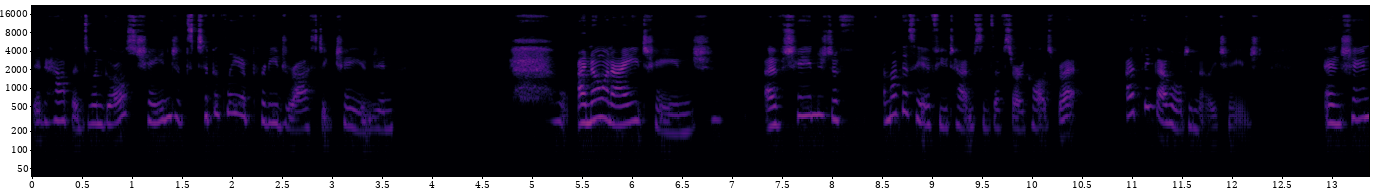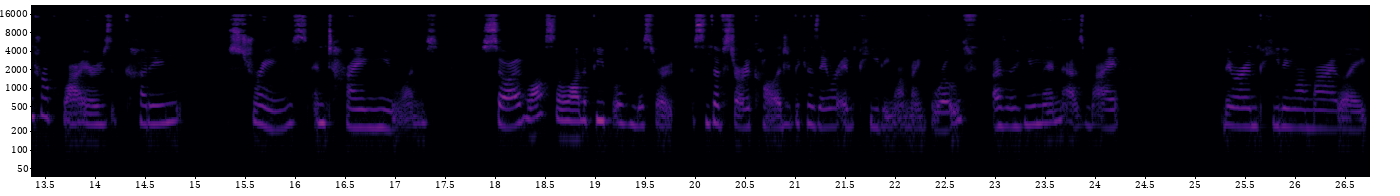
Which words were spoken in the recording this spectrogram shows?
it happens. When girls change, it's typically a pretty drastic change. And I know when I change, I've changed a, I'm not gonna say a few times since I've started college, but I, I think I've ultimately changed. And change requires cutting strings and tying new ones. So I've lost a lot of people since, I started, since I've started college because they were impeding on my growth as a human, as my they were impeding on my like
